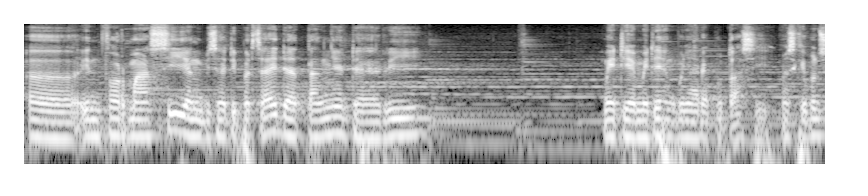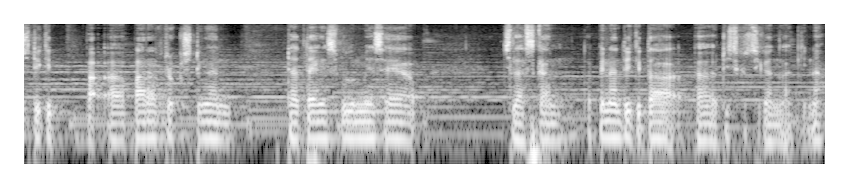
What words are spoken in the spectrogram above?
uh, informasi yang bisa dipercaya datangnya dari media-media yang punya reputasi. Meskipun sedikit uh, paradoks dengan data yang sebelumnya saya jelaskan tapi nanti kita uh, diskusikan lagi. Nah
